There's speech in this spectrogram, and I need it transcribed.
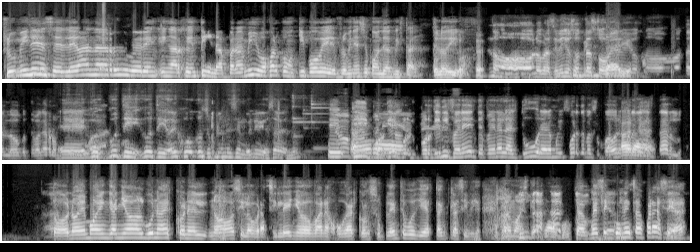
Fluminense le gana a River en, en Argentina. Para mí va a jugar con equipo B, Fluminense con de Cristal, te lo digo. No, los brasileños son tan soberbios, no, tan locos, te van a romper. Eh, igual. Gu- Guti, Guti, hoy jugó con suplentes en Bolivia, ¿sabes, no? Sí, No, ¿y ahora ¿por qué? Porque, porque es diferente, pero era la altura, era muy fuerte para sus jugadores Ahora- para desgastarlo. Todos nos hemos engañado alguna vez con el. No, si los brasileños van a jugar con suplentes porque ya están clasificados. Nos hemos engañado muchas veces con esa frase, ¿ah? Que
